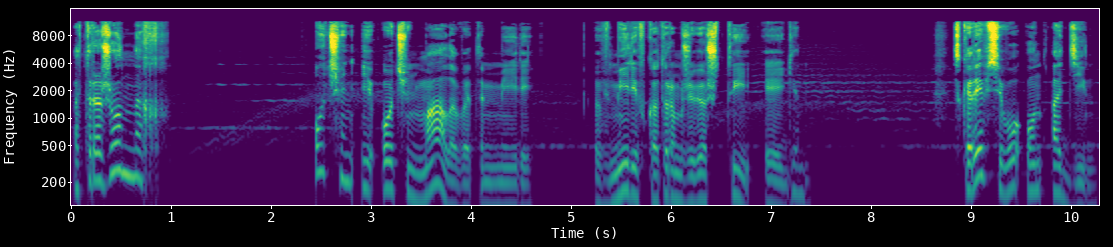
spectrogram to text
«Отраженных очень и очень мало в этом мире, в мире, в котором живешь ты, Эйгин. Скорее всего, он один».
